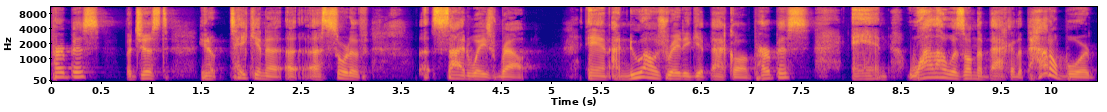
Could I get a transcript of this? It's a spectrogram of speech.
purpose, but just, you know, taking a, a, a sort of a sideways route. And I knew I was ready to get back on purpose. And while I was on the back of the paddleboard,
